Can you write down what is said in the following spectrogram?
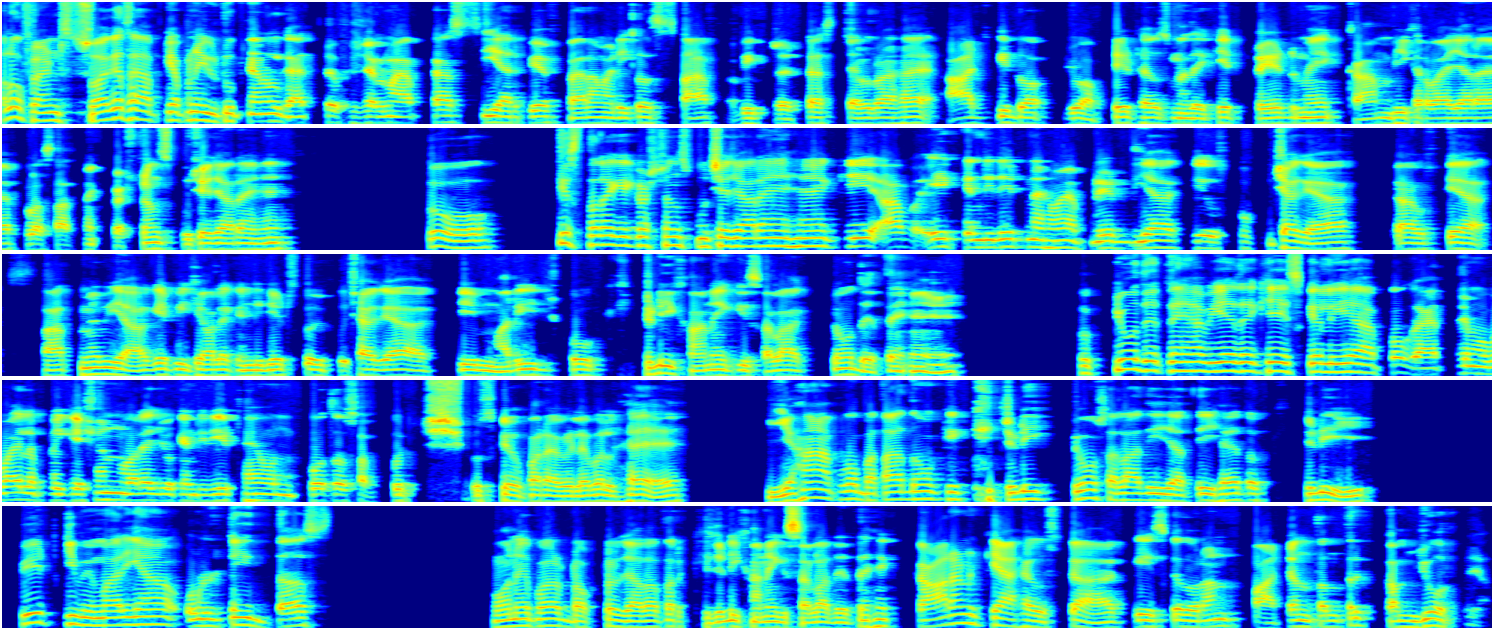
Hello friends स्वागत है आपके अपने यूट्यूब चैनल गायत्री ऑफिशियल में। आपका सीआरपीएफ पैरामेडिकल स्टाफ अभी टेस्ट चल रहा है। आज की जो अपडेट है, उसमें देखिए ट्रेड में काम भी करवाया जा रहा है प्लस साथ में क्वेश्चंस पूछे जा रहे हैं। तो किस तरह के क्वेश्चंस पूछे जा रहे हैं कि अब एक कैंडिडेट ने हमें अपडेट दिया कि उसको पूछा गया क्या उसके साथ में भी आगे पीछे वाले कैंडिडेट्स को भी पूछा गया कि मरीज़ को खिचड़ी खाने की सलाह क्यों देते हैं? तो क्यों देते हैं? अब ये देखिए, इसके लिए आपको गायत्री मोबाइल एप्लीकेशन वाले जो कैंडिडेट हैं, उनको तो सब कुछ उसके ऊपर अवेलेबल है। यहाँ आपको बता दूँ कि खिचड़ी क्यों सलाह दी जाती है? तो खिचड़ी पेट की बीमारियाँ उल्टी दस्त होने पर डॉक्टर ज़्यादातर खिचड़ी खाने की सलाह देते हैं। कारण क्या है उसका कि इसके दौरान पाचन तंत्र कमज़ोर हो जाता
